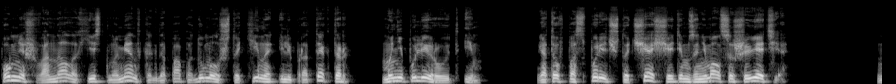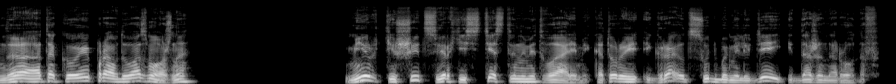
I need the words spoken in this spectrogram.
Помнишь, в аналах есть момент, когда папа думал, что Кина или Протектор манипулируют им. Готов поспорить, что чаще этим занимался Шеветья. Да, такое и правда возможно. Мир кишит сверхъестественными тварями, которые играют судьбами людей и даже народов.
